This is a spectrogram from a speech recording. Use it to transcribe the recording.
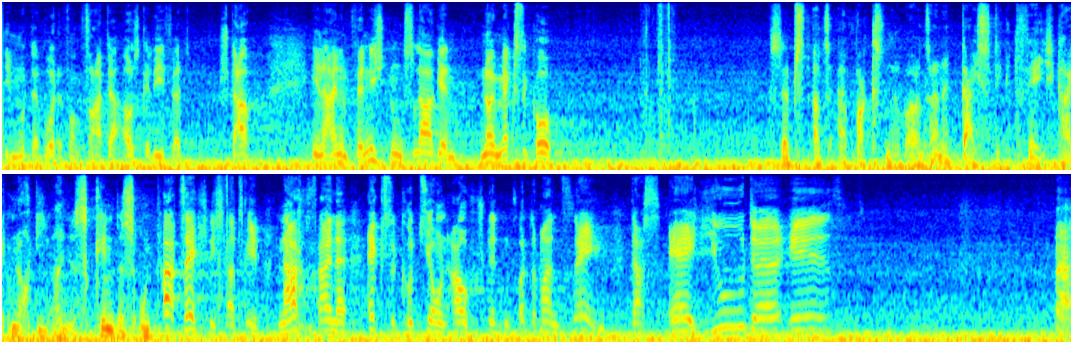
Die Mutter wurde vom Vater ausgeliefert, starb in einem Vernichtungslager in Neumexiko. Selbst als Erwachsener waren seine geistigen Fähigkeiten noch die eines Kindes. Und tatsächlich, wir nach seiner Exekution aufschnitten, konnte man sehen, dass er Jude ist. Ah.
